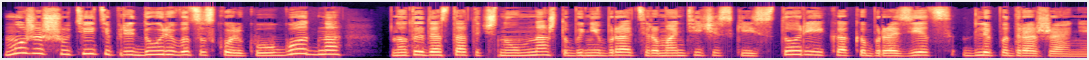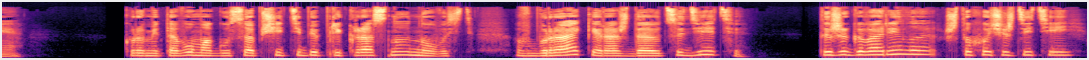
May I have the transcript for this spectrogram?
Можешь шутить и придуриваться сколько угодно, но ты достаточно умна, чтобы не брать романтические истории как образец для подражания. Кроме того, могу сообщить тебе прекрасную новость. В браке рождаются дети. Ты же говорила, что хочешь детей?»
